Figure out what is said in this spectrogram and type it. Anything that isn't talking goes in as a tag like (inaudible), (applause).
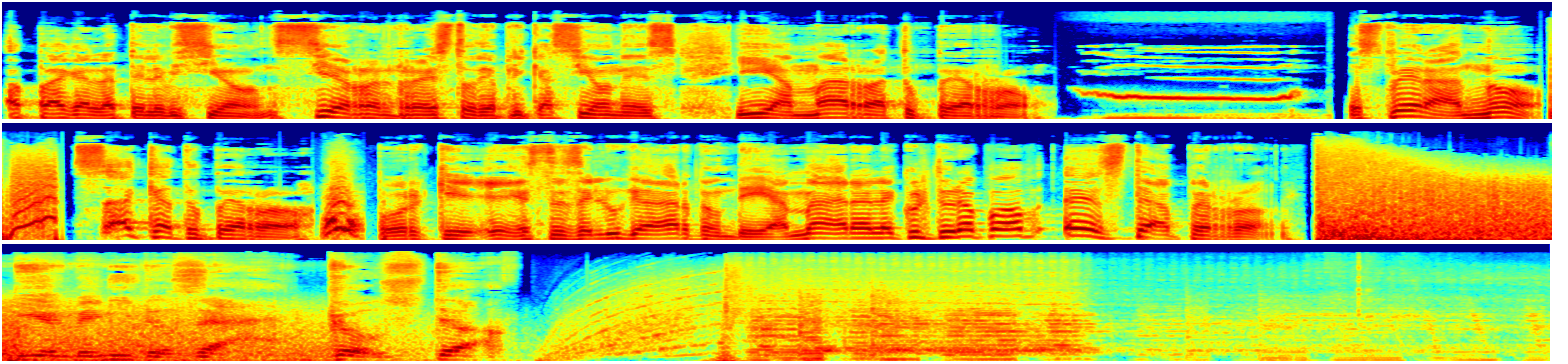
Apaga la televisión, cierra el resto de aplicaciones y amarra a tu perro. Espera, no. Saca a tu perro. Porque este es el lugar donde amar a la cultura pop está perrón. Bienvenidos a Ghost Talk.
